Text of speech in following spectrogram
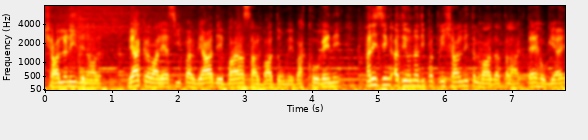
ਸ਼ਾਲਣੀ ਦੇ ਨਾਲ ਵਿਆਹ ਕਰਵਾ ਲਿਆ ਸੀ, ਪਰ ਵਿਆਹ ਦੇ 12 ਸਾਲ ਬਾਅਦ ਦੋਵੇਂ ਵੱਖ ਹੋ ਗਏ ਨੇ। ਹਨੀ ਸਿੰਘ ਅਤੇ ਉਹਨਾਂ ਦੀ ਪਤਨੀ ਸ਼ਾਲਨੀ ਤਲਵਾਰ ਦਾ ਤਲਾਕ ਤੈਅ ਹੋ ਗਿਆ ਹੈ।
